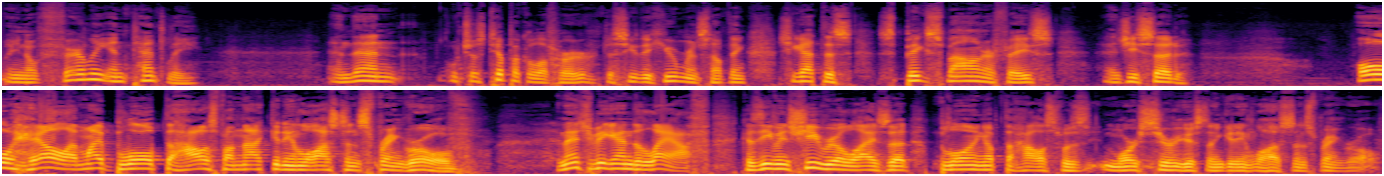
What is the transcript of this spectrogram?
you know, fairly intently. And then, which was typical of her, to see the humor in something, she got this big smile on her face and she said, Oh, hell, I might blow up the house if I'm not getting lost in Spring Grove. And then she began to laugh because even she realized that blowing up the house was more serious than getting lost in Spring Grove.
